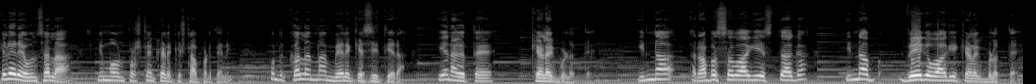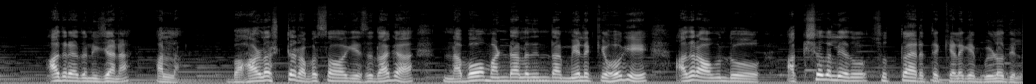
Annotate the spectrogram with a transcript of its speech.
ಕೆಳರೆ ಒಂದು ಸಲ ನಿಮ್ಮ ಒಂದು ಪ್ರಶ್ನೆ ಕೇಳೋಕ್ಕೆ ಇಷ್ಟಪಡ್ತೀನಿ. ಒಂದು ಕಲ್ಲನ್ನು ಮೇಲೆ ಕೆಸಿತೀರಾ? ಏನಾಗುತ್ತೆ? ಕೆಳಗೆ ಬೀಳುತ್ತೆ. ಇನ್ನು ರಭಸವಾಗಿ ಎಸೆದಾಗ ಇನ್ನು ವೇಗವಾಗಿ ಕೆಳಗೆ ಬೀಳುತ್ತೆ. ಆದರೆ ಅದು ನಿಜಾನ? ಅಲ್ಲ. ಬಹಳಷ್ಟು ರಭಸವಾಗಿ ಎಸೆದಾಗ ನಭೋಮಂಡಲದಿಂದ ಮೇಲಕ್ಕೆ ಹೋಗಿ ಅದರ ಒಂದು ಅಕ್ಷದಲ್ಲಿ ಅದು ಸುತ್ತಾ ಇರುತ್ತೆ, ಕೆಳಗೆ ಬೀಳೋದಿಲ್ಲ.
